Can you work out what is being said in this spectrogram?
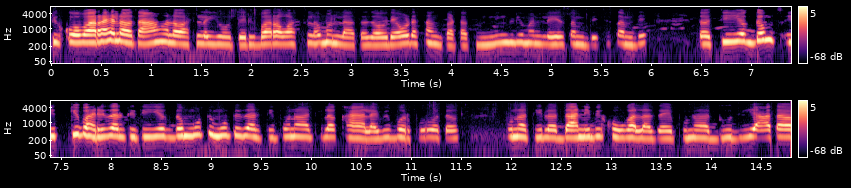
टिकोबा राहिला होता. आम्हाला वाटलं येऊ तरी बरा वाचलं म्हणलं आता. जाऊ दे एवढ्या संकटातून निघली म्हणलं हे समजेचे समजे. तर ती एकदम इतकी भारी झालती ती एकदम मोठी मोठी झालती. पुन्हा तिला खायला बी भरपूर होतं. पुन्हा तिला दाणे बी खाऊ घाला जाय पुन्हा दूध बी आता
